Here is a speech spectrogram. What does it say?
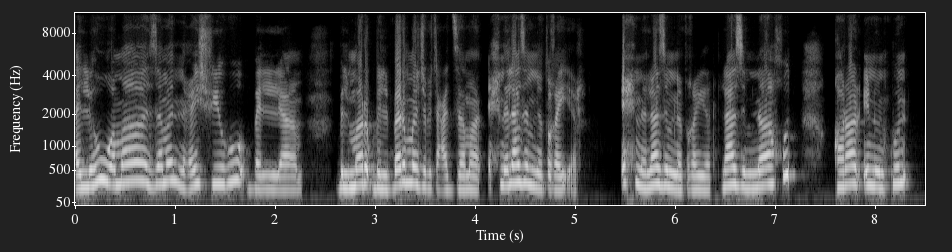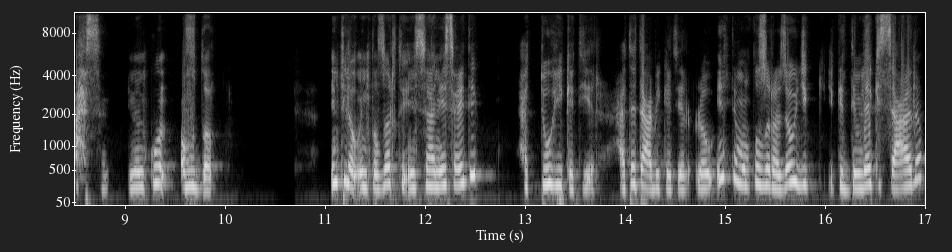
اللي هو ما زمن نعيش فيه بال... بالمر... بالبرمجة بتاعت زمان. إحنا لازم نتغير. إحنا لازم نتغير لازم ناخد قرار إنه نكون أحسن إنه نكون أفضل. أنت لو انتظرتي إنسان يسعدك حتوهي كثير حتتعبي كثير لو أنت منتظرة زوجك يقدم لك السعادة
